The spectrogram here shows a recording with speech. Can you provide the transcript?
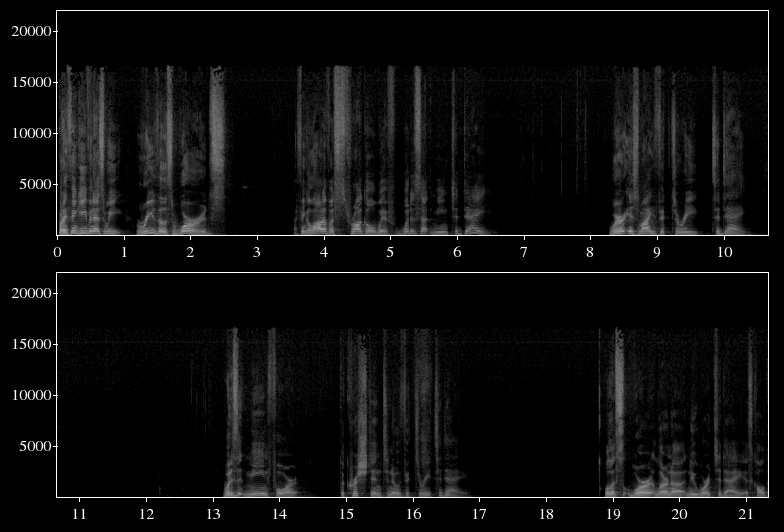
But I think even as we read those words, I think a lot of us struggle with what does that mean today? Where is my victory today? What does it mean for the Christian to know victory today? Well, let's learn a new word today. It's called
